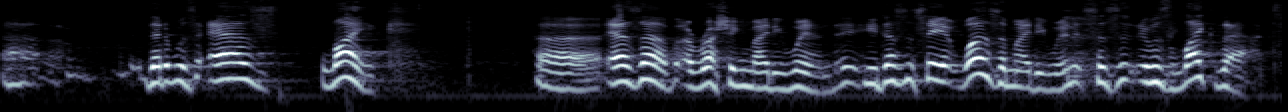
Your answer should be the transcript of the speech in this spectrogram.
uh, that it was as like, uh, as of a rushing mighty wind. He doesn't say it was a mighty wind. It says it was like that.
